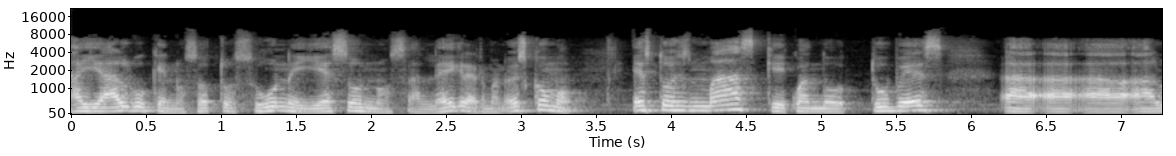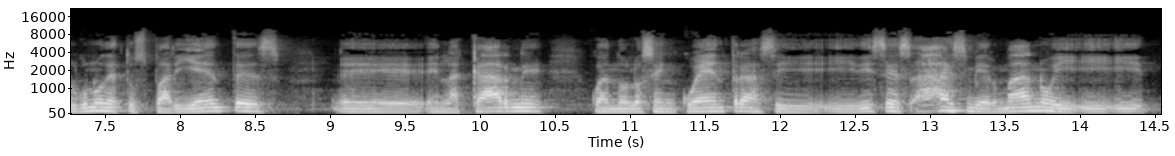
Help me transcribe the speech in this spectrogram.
hay algo que nosotros une y eso nos alegra, hermano. Es como, esto es más que cuando tú ves a, alguno de tus parientes eh, en la carne, cuando los encuentras y, dices, ah, es mi hermano y,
